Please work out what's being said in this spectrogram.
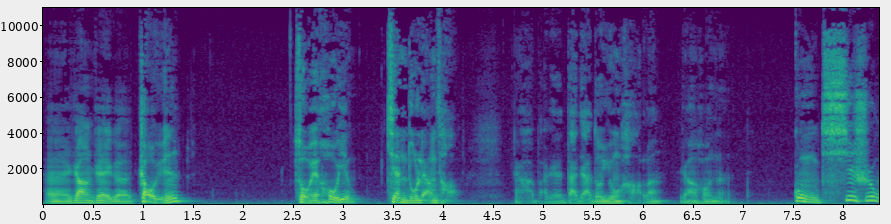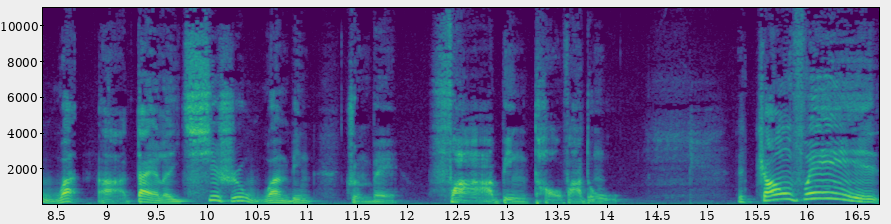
呃，让这个赵云作为后应监督粮草啊，把这大家都用好了，然后呢。共七十五万啊，带了七十五万兵，准备发兵讨伐东吴。张飞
